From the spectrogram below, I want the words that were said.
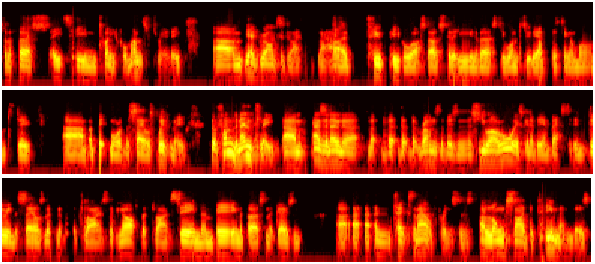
for the first 18, 24 months, really. Um, yeah, granted, I, I hired two people whilst I was still at university, one to do the editing and one to do um, a bit more of the sales with me. But fundamentally, um, as an owner that, that, that, runs the business, you are always going to be invested in doing the sales, looking at the clients, looking after the clients, seeing them, being the person that goes and uh, and takes them out, for instance, alongside the team members,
